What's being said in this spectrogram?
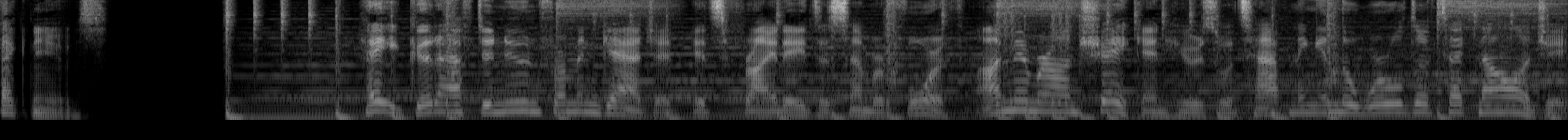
technews. Hey, good afternoon from Engadget. It's Friday, December 4th. I'm Imran Sheikh, and here's what's happening in the world of technology.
